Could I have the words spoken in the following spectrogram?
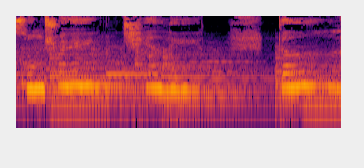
送君千里等来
